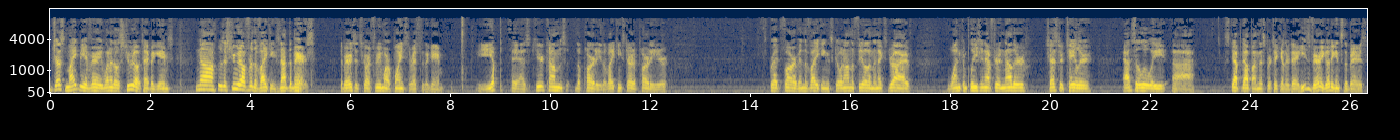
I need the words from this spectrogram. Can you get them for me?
just might be a very one of those shootout type of games. No, it was a shootout for the Vikings, not the Bears. The Bears had scored three more points the rest of the game. Yep, as here comes the party. The Vikings start a party here. It's Brett Favre and the Vikings going on the field on the next drive. One completion after another. Chester Taylor absolutely uh, stepped up on this particular day. He's very good against the Bears.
